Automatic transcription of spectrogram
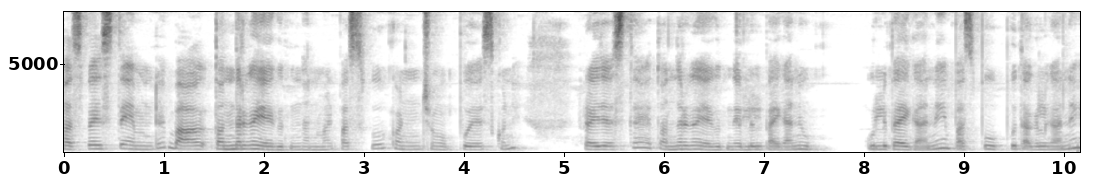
పసుపు వేస్తే ఏమంటే బాగా తొందరగా ఎగుతుంది అనమాట పసుపు. కొంచెం ఉప్పు వేసుకొని ఫ్రై చేస్తే తొందరగా ఎగుతుంది ఎల్లుల్లిపాయ కానీ ఉల్లిపాయ కానీ పసుపు ఉప్పు తగలగానే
